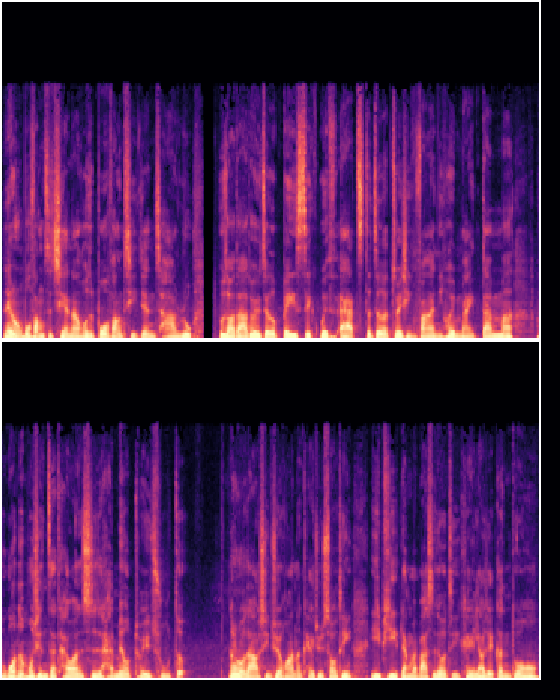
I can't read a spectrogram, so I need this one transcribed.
内容播放之前呢、啊，或是播放期间插入。不知道大家对于这个 Basic with Ads 的这个最新方案，你会买单吗？不过呢，目前在台湾是还没有推出的。那如果大家有兴趣的话呢，可以去收听 EP 两百八十六集，可以了解更多哦。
